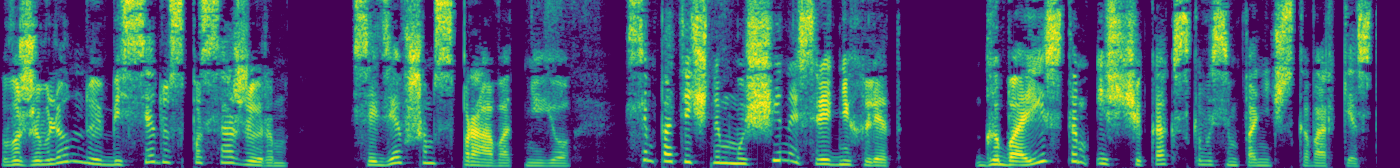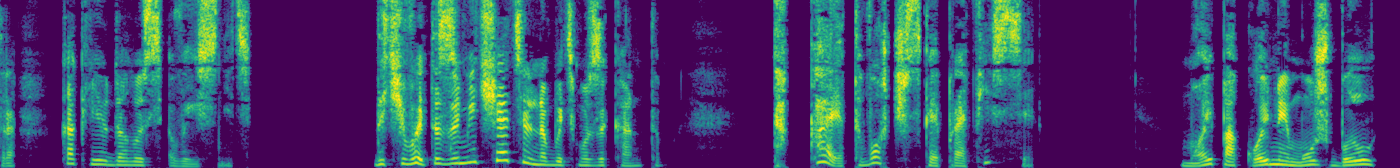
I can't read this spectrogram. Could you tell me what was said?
в оживленную беседу с пассажиром, сидевшим справа от нее, симпатичным мужчиной средних лет, габаистом из Чикагского симфонического оркестра, как ей удалось выяснить. Да чего это замечательно быть музыкантом! Такая творческая профессия! Мой покойный муж был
